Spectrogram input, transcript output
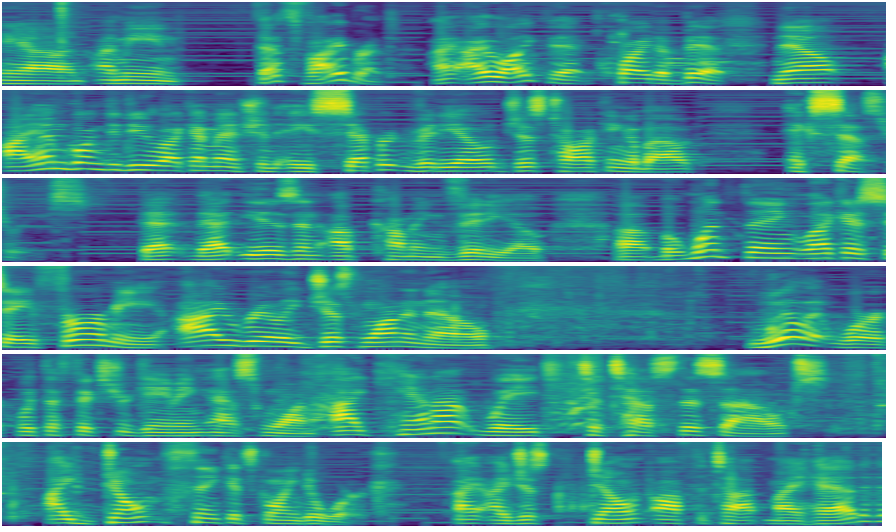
And I mean, that's vibrant. I, I like that quite a bit. Now, I am going to do, like I mentioned, a separate video just talking about accessories. That, that is an upcoming video. Uh, but one thing, like I say, for me, I really just want to know, will it work with the Fixture Gaming S1? I cannot wait to test this out. I don't think it's going to work. I, I just don't off the top of my head.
